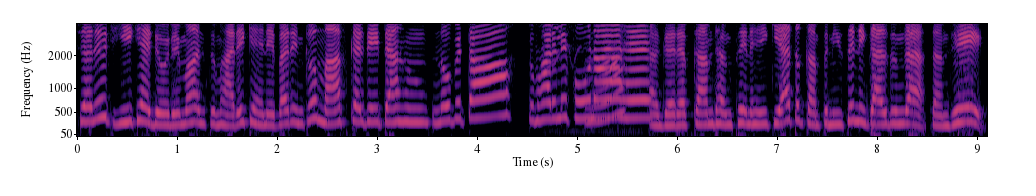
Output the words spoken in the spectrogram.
चलो ठीक है डोरेमोन तुम्हारे कहने पर इनको माफ़ कर देता हूँ। नोबिता तुम्हारे लिए फ़ोन आया है। अगर अब काम ढंग से नहीं किया तो कंपनी से निकाल दूँगा समझे?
